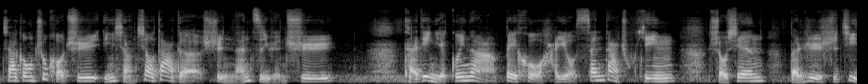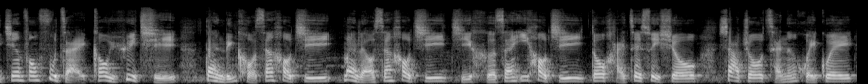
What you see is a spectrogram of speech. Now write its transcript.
加工出口区影响较大的是南子园区。台电也归纳背后还有三大主因：首先，本日实际尖峰负载高于预期，但林口三号机、麦寮三号机及核三一号机都还在岁修，下周才能回归，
